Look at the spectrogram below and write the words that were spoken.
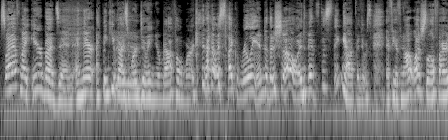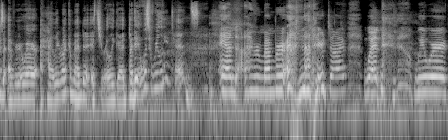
So I have my earbuds in, and there, I think you guys were doing your math homework, and I was like really into the show, and this thing happened. It was, if you have not watched Little Fires Everywhere, I highly recommend it. It's really good, but it was really intense. And I remember another time when we were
